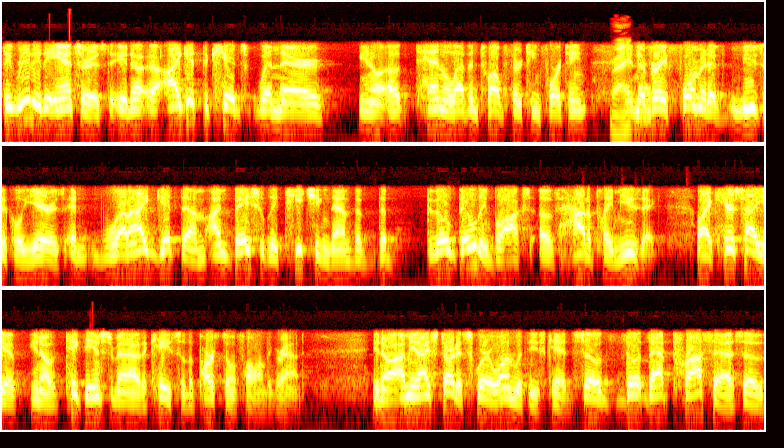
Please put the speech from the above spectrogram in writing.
the really the answer is you know I get the kids when they're you know uh, 10, 11, 12, 13, 14 Right. in their very formative musical years, and when I get them, I'm basically teaching them the the building blocks of how to play music. Like here's how you you know take the instrument out of the case so the parts don't fall on the ground. You know, I mean, I start at square one with these kids, so th- that process of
